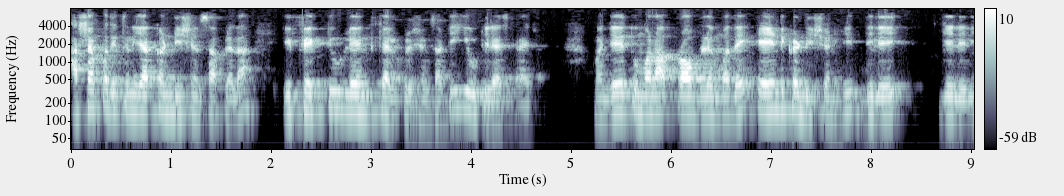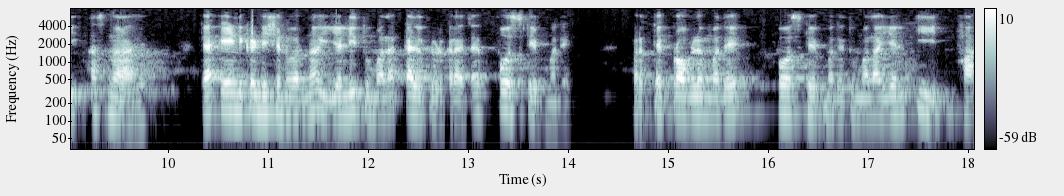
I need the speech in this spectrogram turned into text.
अशा पद्धतीने या कंडिशन्स आपल्याला इफेक्टिव्ह लेंथ कॅल्क्युलेशनसाठी युटिलाइज करायचे. म्हणजे तुम्हाला प्रॉब्लेममध्ये एंड कंडिशन ही दिली गेलेली असणार आहे. त्या एंड कंडिशन वरनं एल तुम्हाला कॅल्क्युलेट करायचं आहे फर्स्ट स्टेपमध्ये. प्रत्येक प्रॉब्लेममध्ये फर्स्ट स्टेपमध्ये तुम्हाला एल ई हा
